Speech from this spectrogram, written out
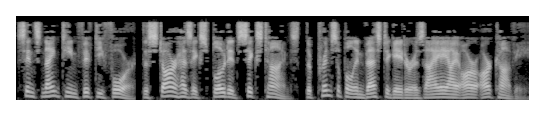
Since 1954, the star has exploded six times. The principal investigator is Iair Arcavi.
